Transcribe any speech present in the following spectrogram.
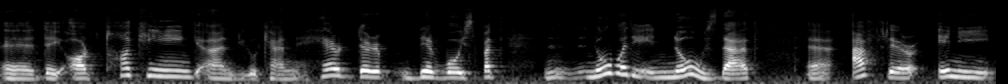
Uh, they are talking, and you can hear their their voice, but n- nobody knows that uh, after any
